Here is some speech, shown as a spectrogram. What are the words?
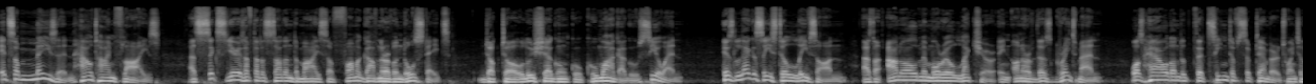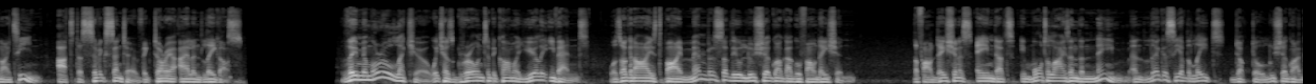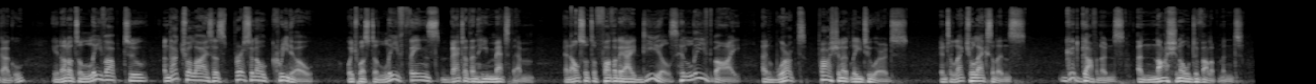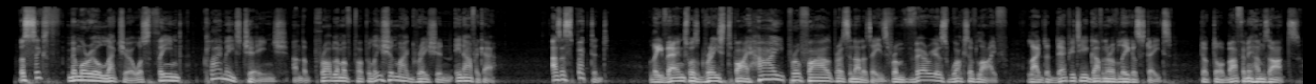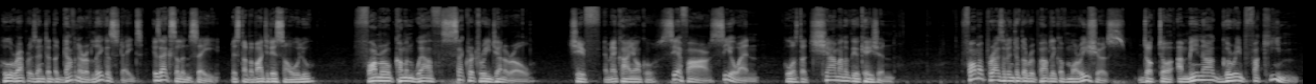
It's amazing how time flies. As six years after the sudden demise of former governor of Ondo State, Dr. Olusegun Kokumo Agagu, CON, his legacy still lives on as the annual memorial lecture in honor of this great man was held on the 13th of September 2019 at the Civic Center, Victoria Island, Lagos. The memorial lecture, which has grown to become a yearly event, was organized by members of the Olusegun Agagu Foundation. The foundation is aimed at immortalizing the name and legacy of the late Dr. Olusegun Agagu in order to live up to and actualize his personal credo, which was to leave things better than he met them, and also to further the ideals he lived by and worked passionately towards intellectual excellence, good governance, and national development. The sixth memorial lecture was themed Climate Change and the Problem of Population Migration in Africa. As expected, the event was graced by high profile personalities from various walks of life, like the Deputy Governor of Lagos State, Dr. Obafemi Hamzat, who represented the Governor of Lagos State, His Excellency Mr. Babajide Sanwo-Olu, former Commonwealth Secretary General, Chief Emeka Anyaoku, CFR, CON, who was the chairman of the occasion, former President of the Republic of Mauritius, Dr. Ameenah Gurib Fakim,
